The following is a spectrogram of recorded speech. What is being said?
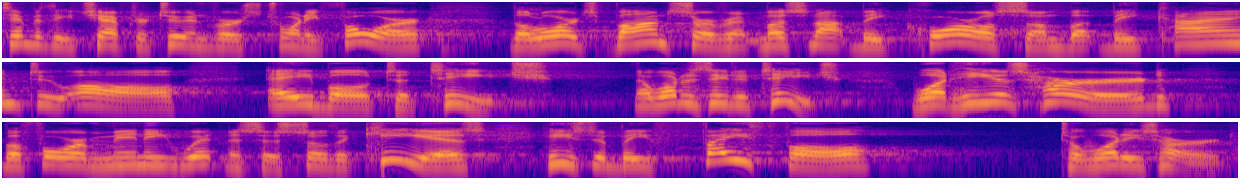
Timothy chapter 2 and verse 24, the Lord's bondservant must not be quarrelsome, but be kind to all, able to teach. Now, what is he to teach? What he has heard before many witnesses. So the key is he's to be faithful to what he's heard.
